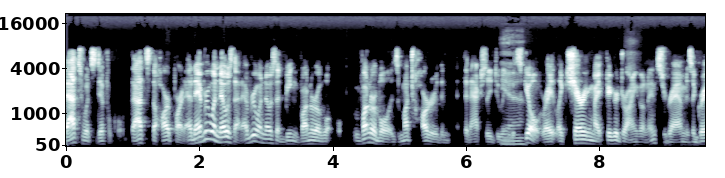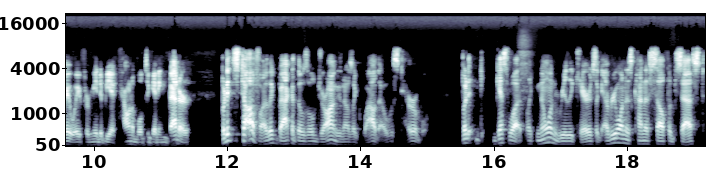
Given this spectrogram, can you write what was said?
that's what's difficult that's the hard part and everyone knows that everyone knows that being vulnerable vulnerable is much harder than than actually doing yeah. the skill, right? Like sharing my figure drawings on Instagram is a great way for me to be accountable to getting better. But it's tough. I look back at those old drawings and I was like, wow, that was terrible. But it, guess what? Like no one really cares. Like everyone is kind of self-obsessed.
